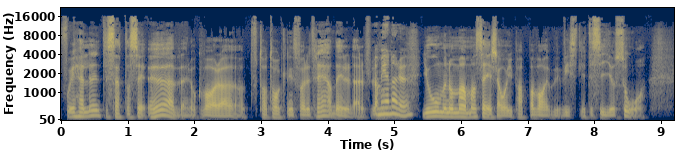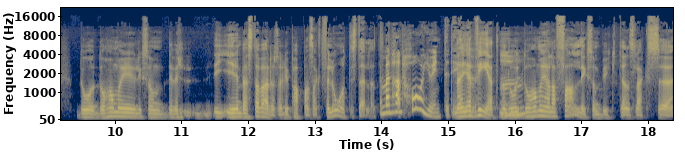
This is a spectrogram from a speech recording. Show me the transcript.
får ju heller inte sätta sig över och vara, ta tolkningsföreträde i det där. Vad menar du? Jo, men om mamma säger så oj pappa var visst lite si och så. Då, då har man ju liksom, väl, i, den bästa världen så hade ju pappan sagt förlåt istället. Men han har ju inte det. Nej, jag vet, men Mm. då, då har man i alla fall liksom byggt en slags, eh,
